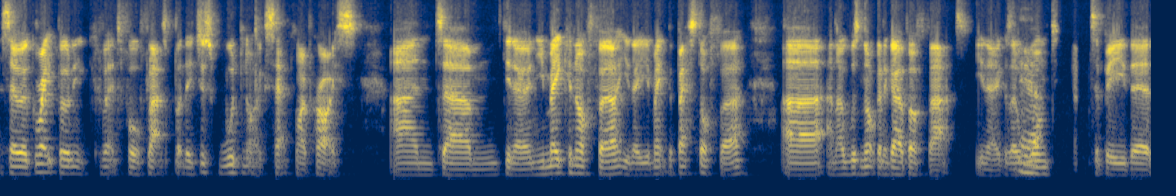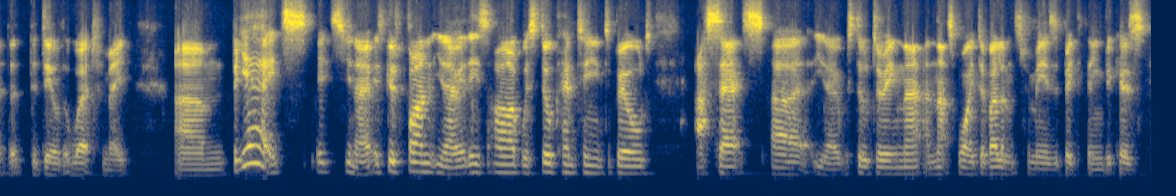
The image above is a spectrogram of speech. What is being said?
So a great building you could convert to four flats, but they just would not accept my price and um, you know, and you make an offer, you know, you make the best offer, uh, and I was not going to go above that, you know, because I yeah. wanted to be the, the, the deal that worked for me. Um, but yeah, it's it's you know, it's good fun. You know, it is hard. We're still continuing to build assets. Uh, you know, we're still doing that, and that's why developments for me is a big thing because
